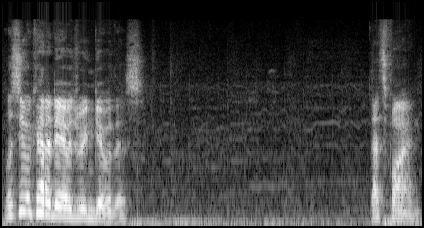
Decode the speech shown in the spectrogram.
Let's see what kind of damage we can get with this. That's fine.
